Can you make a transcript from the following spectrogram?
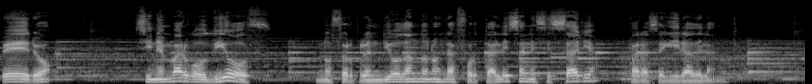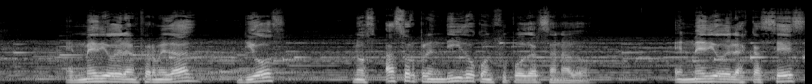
pero sin embargo, Dios nos sorprendió dándonos la fortaleza necesaria para seguir adelante. En medio de la enfermedad, Dios nos ha sorprendido con su poder sanador. En medio de la escasez,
